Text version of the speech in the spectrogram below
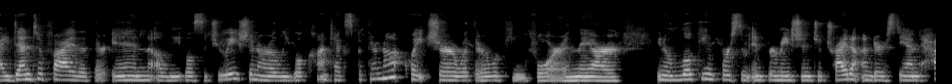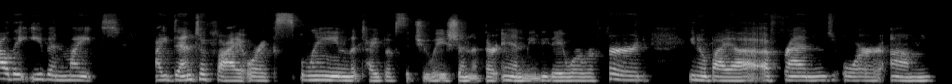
identify that they're in a legal situation or a legal context, but they're not quite sure what they're looking for. And they are, you know, looking for some information to try to understand how they even might identify or explain the type of situation that they're in. Maybe they were referred, you know, by a, a friend or um,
